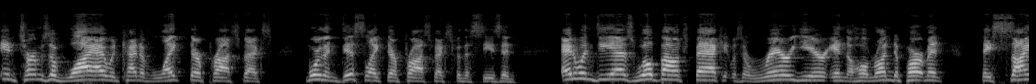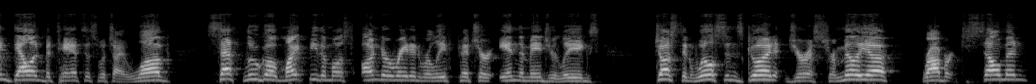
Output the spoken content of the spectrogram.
in terms of why I would kind of like their prospects more than dislike their prospects for the season. Edwin Diaz will bounce back. It was a rare year in the home run department. They signed Dellin Betances, which I love. Seth Lugo might be the most underrated relief pitcher in the major leagues. Justin Wilson's good. Jeurys Familia, Robert Gsellman.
